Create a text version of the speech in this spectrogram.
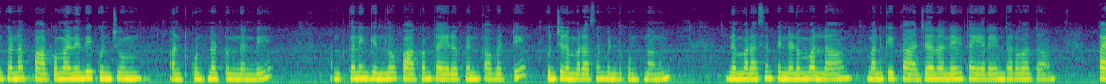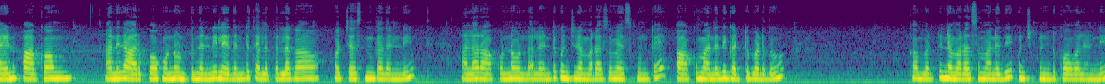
ఇక్కడ నాకు పాకం అనేది కొంచెం అంటుకుంటున్నట్టు ఉందండి అందుకని ఇందులో పాకం తయారైపోయింది కాబట్టి కొంచెం నిమ్మరసం పిండుకుంటున్నాను. నిమ్మరసం పిండడం వల్ల మనకి కాజాలు అనేవి తయారైన తర్వాత పైన పాకం అనేది ఆరిపోకుండా ఉంటుందండి. లేదంటే తెల్ల తెల్లగా వచ్చేస్తుంది కదండి. అలా రాకుండా ఉండాలంటే కొంచెం నిమ్మరసం వేసుకుంటే పాకం అనేది గట్టిపడదు. కాబట్టి నిమ్మరసం అనేది కొంచెం పిండుకోవాలండి.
